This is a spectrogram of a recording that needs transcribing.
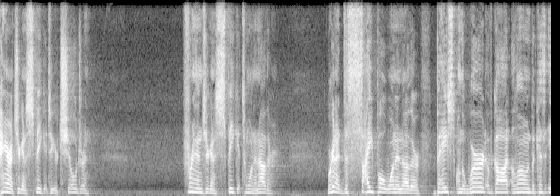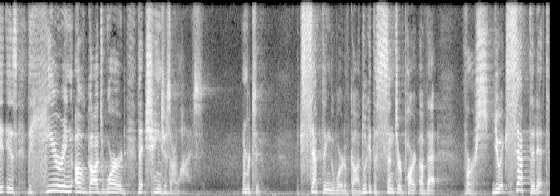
Parents, you're going to speak it to your children. Friends, you're going to speak it to one another. We're going to disciple one another based on the Word of God alone because it is the hearing of God's Word that changes our lives. Number two, accepting the Word of God. Look at the center part of that verse. You accepted it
